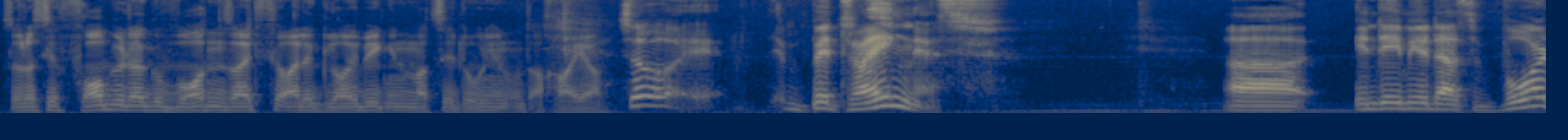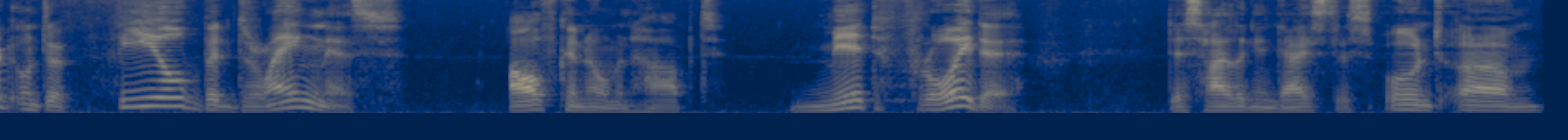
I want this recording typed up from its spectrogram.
sodass ihr Vorbilder geworden seid für alle Gläubigen in Mazedonien und Achaia. So, äh, Bedrängnis. Äh, indem ihr das Wort unter viel Bedrängnis aufgenommen habt, mit Freude des Heiligen Geistes. Und ähm,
